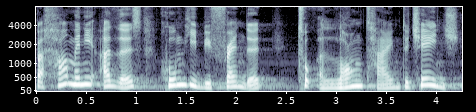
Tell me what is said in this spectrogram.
But how many others whom he befriended took a long time to change?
